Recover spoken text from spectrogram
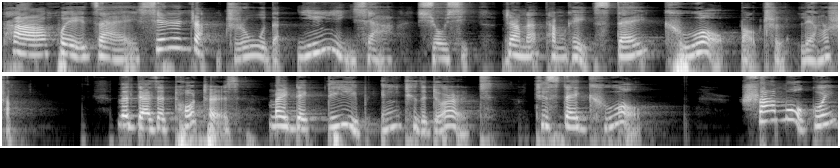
它会在仙人掌植物的阴影下休息，这样呢，它们可以 stay cool，保持凉爽。The desert tortoise may dig deep into the dirt to stay cool。沙漠龟，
